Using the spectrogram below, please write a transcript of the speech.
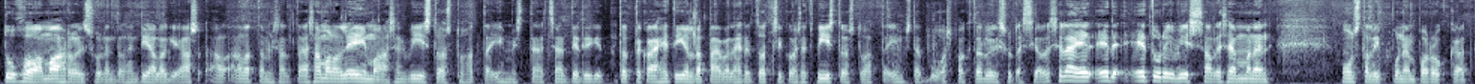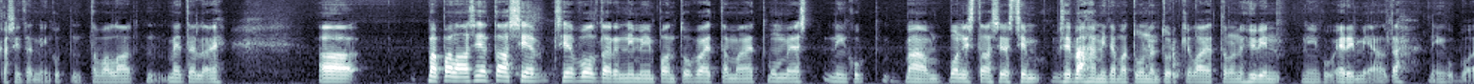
tuhoaa mahdollisuuden tällaisen dialogin aloittamiselta ja samalla leimaa sen 15 000 ihmistä. Että se on tietenkin totta kai heti iltapäivälehdet otsikoiset, että 15 000 ihmistä vuosi, vaikka todellisuudessa siellä, siellä eturivissä oli semmoinen mustalippunen porukka, jotka sitä niin kuin, tavallaan metelöi. Uh, mä palaan siihen taas siihen, siihen Voltairen nimiin pantuun väittämään, että mun mielestä niin kuin, mä oon monista asioista se, se vähän, mitä mä tunnen turkkilla ajattelun, niin hyvin niin kuin eri mieltä niin kuin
